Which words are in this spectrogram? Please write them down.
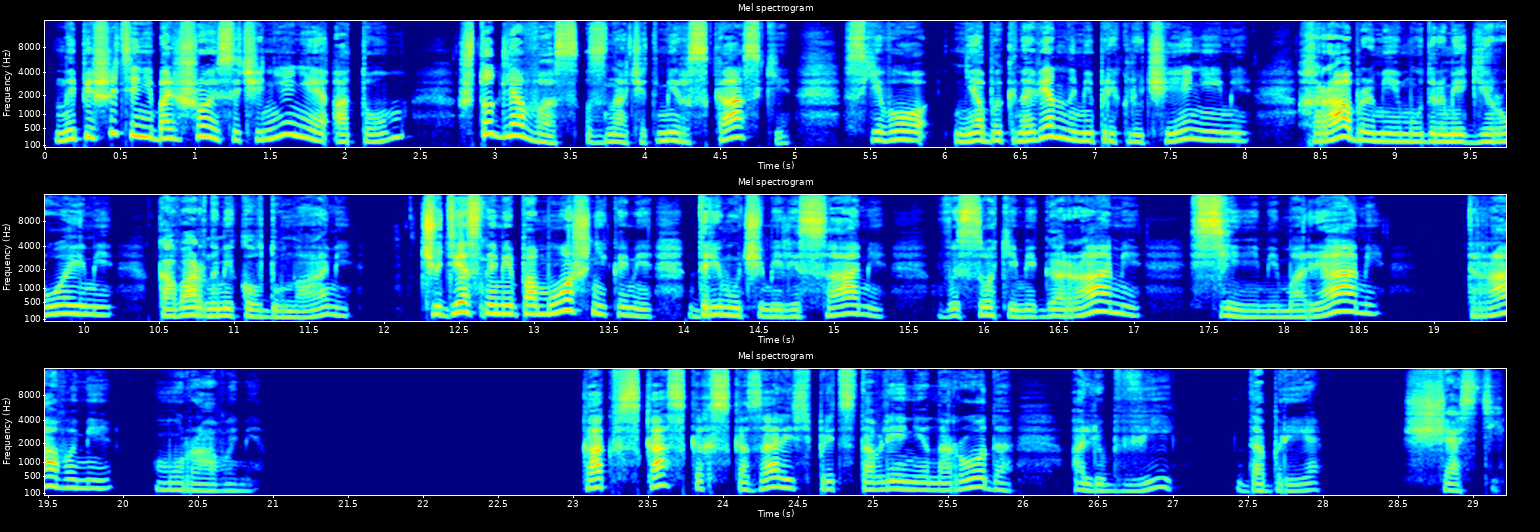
Напишите небольшое сочинение о том, что для вас значит мир сказки с его необыкновенными приключениями, храбрыми и мудрыми героями, коварными колдунами, чудесными помощниками, дремучими лесами, высокими горами, синими морями, травами, муравами. Как в сказках сказались представления народа о любви, добре, счастье.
